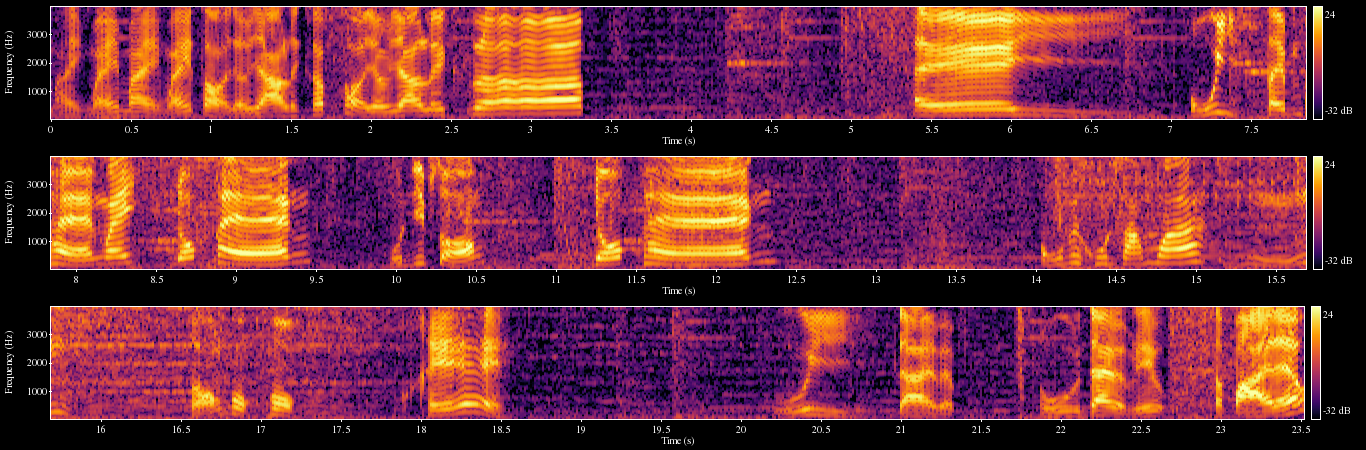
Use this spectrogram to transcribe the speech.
มาอีกไหมมาอีกไหมต่อยาวๆเลยครับต่อยาวๆเลยครับเอ้ยอุ้ยเต็มแผงไหมยกแผงคูณยี่สิบสองยกแผงโอ้ไปคูณซ้ำวะสองหกหกโอเคอุ้ยได้แบบอู้ได้แบบนี้สบายแล้ว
